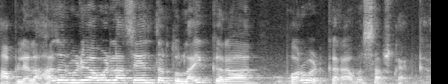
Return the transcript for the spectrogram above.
आपल्याला हा जर व्हिडिओ आवडला असेल तर तो लाईक करा फॉरवर्ड करा व सबस्क्राईब करा.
